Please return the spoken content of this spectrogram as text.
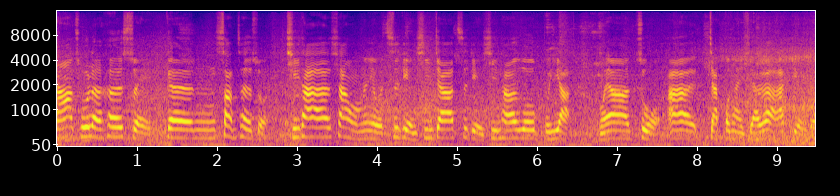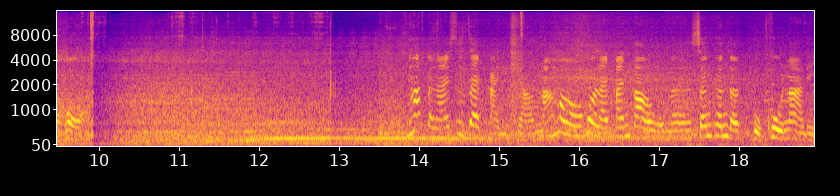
然后除了喝水跟上厕所，其他像我们有吃点心叫他吃点心，他说不要，我要做啊，加饭的时候啊丢就好。他本来是在板桥，然后后来搬到我们深坑的土库那里。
